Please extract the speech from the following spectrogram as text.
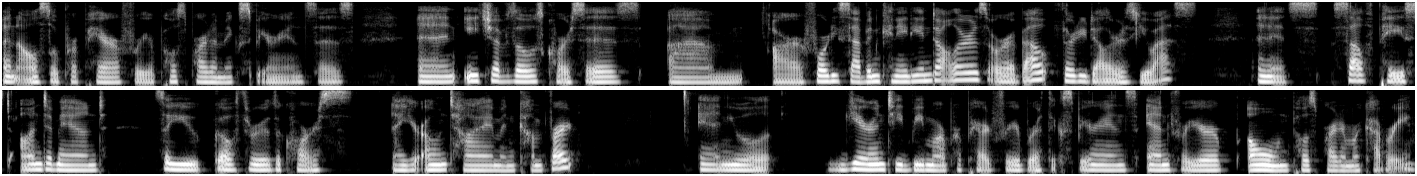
and also prepare for your postpartum experiences. And each of those courses um, are 47 Canadian dollars or about $30 US. And it's self paced on demand. So you go through the course at your own time and comfort, and you will guaranteed be more prepared for your birth experience and for your own postpartum recovery.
